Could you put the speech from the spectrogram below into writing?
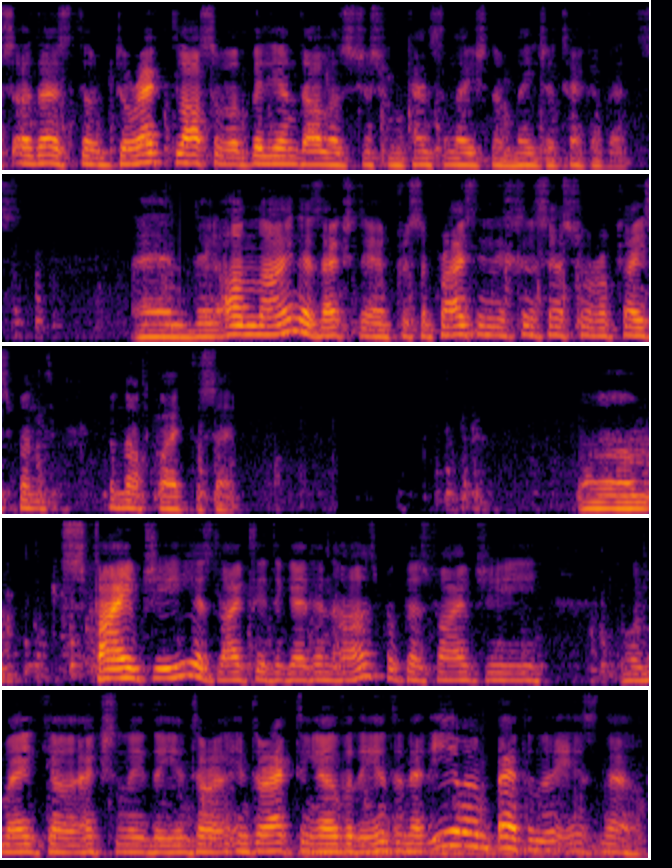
so there's the direct loss of a billion dollars just from cancellation of major tech events. And the online is actually a surprisingly successful replacement, but not quite the same. Um, 5G is likely to get enhanced because 5G will make uh, actually the inter interacting over the internet even better than it is now.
